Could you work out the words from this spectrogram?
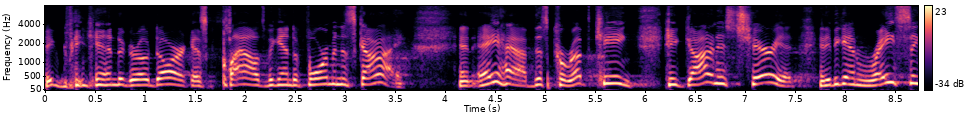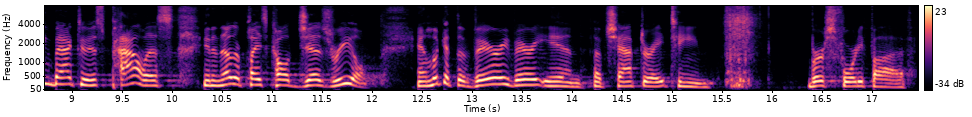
it began to grow dark as clouds began to form in the sky. And Ahab, this corrupt king, he got in his chariot and he began racing back to his palace in another place called Jezreel. And look at the very, very end of chapter 18, verse 45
